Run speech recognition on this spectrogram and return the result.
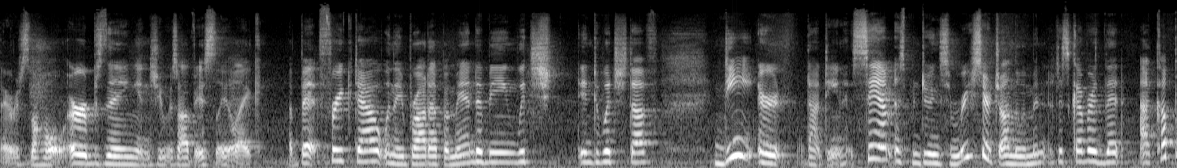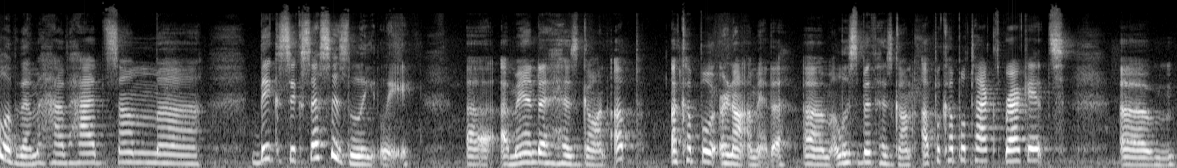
There was the whole herbs thing, and she was obviously like a bit freaked out when they brought up Amanda being witch into witch stuff. Dean, or not Dean, Sam has been doing some research on the women and discovered that a couple of them have had some uh, big successes lately. Uh, Amanda has gone up a couple, or not Amanda, um, Elizabeth has gone up a couple tax brackets. Um,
